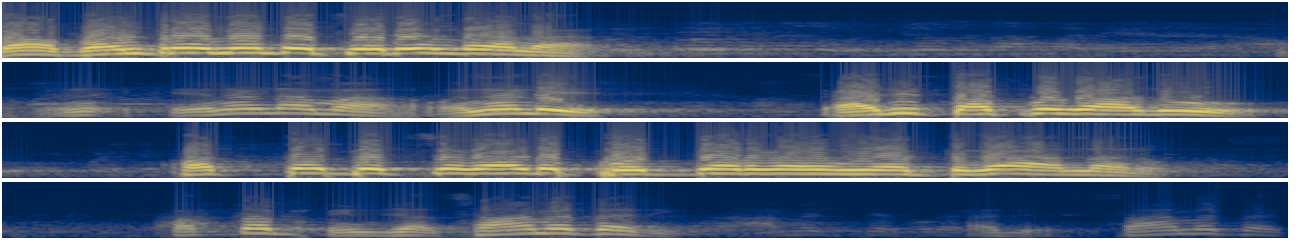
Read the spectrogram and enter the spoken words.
బా బంట్రోజ్ అంటే చర్యలు రాలా? ఏనండమ్మా వినండి అది తప్పు కాదు. కొత్త బెచ్చగాడు పొద్దరగనట్టుగా అన్నాను. కొత్త సామెత అది. అది సామెత అది.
